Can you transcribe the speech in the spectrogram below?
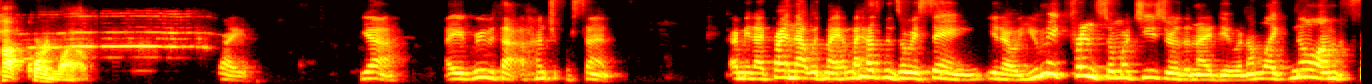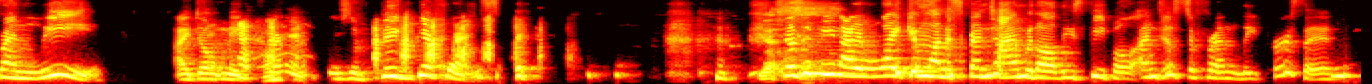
popcorn wild. Right. Yeah, I agree with that 100%. I mean, I find that with my my husband's always saying, you know, you make friends so much easier than I do, and I'm like, no, I'm friendly. I don't make friends. There's a big difference. yes. Doesn't mean I like and want to spend time with all these people. I'm just a friendly person,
